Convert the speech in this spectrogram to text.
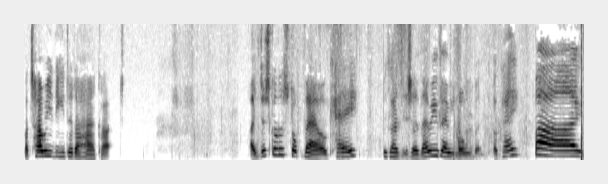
that Harry needed a haircut. I'm just going to stop there, okay? Because it's a very, very long book. Okay? Bye!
